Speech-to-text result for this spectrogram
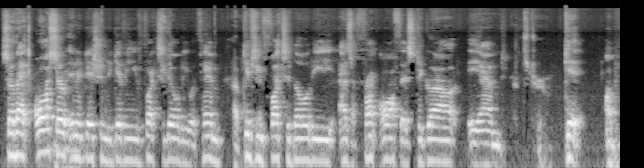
So that also, in addition to giving you flexibility with him, gives you flexibility as a front office to go out and get a,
